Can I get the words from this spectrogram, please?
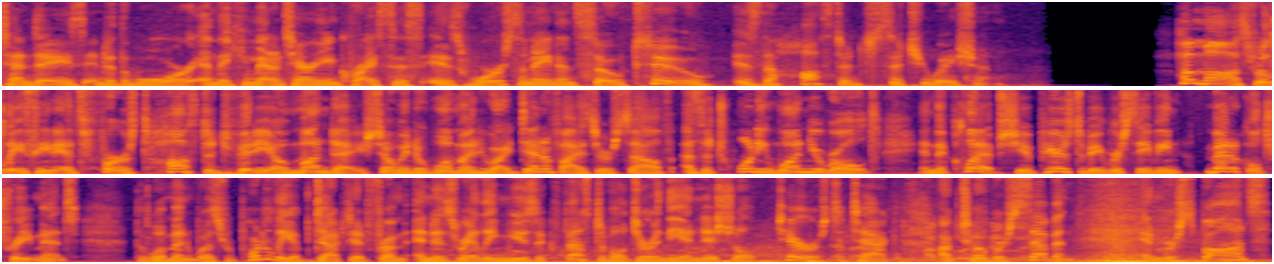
10 days into the war and the humanitarian crisis is worsening and so too is the hostage situation. Hamas releasing its first hostage video Monday, showing a woman who identifies herself as a 21 year old. In the clip, she appears to be receiving medical treatment. The woman was reportedly abducted from an Israeli music festival during the initial terrorist attack October 7th. In response,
